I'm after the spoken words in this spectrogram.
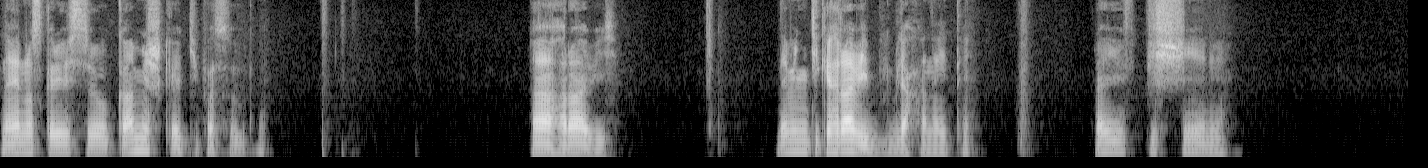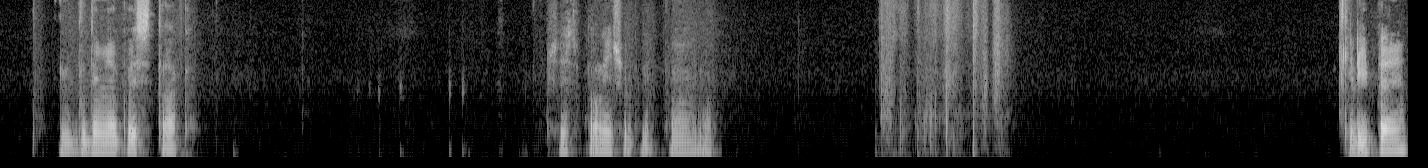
наверное, скорее всего, камешки, типа, А, гравій. Де мені тільки гравій, бляха, знайти? Гравій в піщері. Будемо якось так. Шість паличок непогано. Кріпери.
